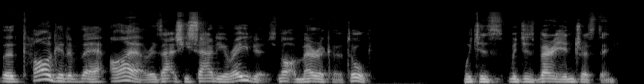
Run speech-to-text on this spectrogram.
the target of their ire is actually Saudi Arabia. It's not America at all, which is which is very interesting,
